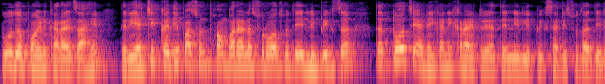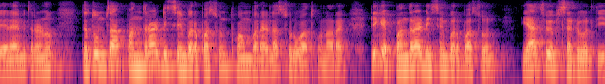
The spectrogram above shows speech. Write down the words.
टू द पॉईंट करायचं आहे. तर याची कधीपासून फॉर्म भरायला सुरुवात होते लिपिकचं? तर तोच या ठिकाणी क्रायटेरिया त्यांनी लिपिकसाठी सुद्धा दिलेला आहे मित्रांनो. तर तुमचा पंधरा डिसेंबरपासून फॉर्म भरायला सुरुवात होणार आहे. ठीक आहे पंधरा डिसेंबरपासून याच वेबसाईटवरती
